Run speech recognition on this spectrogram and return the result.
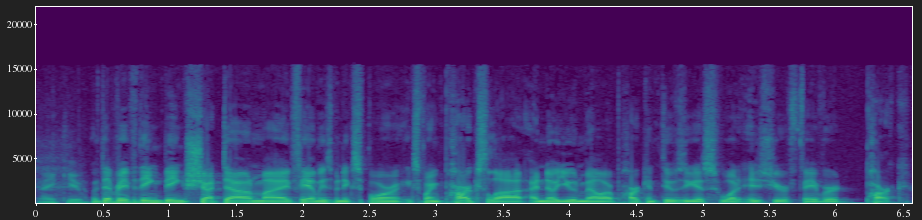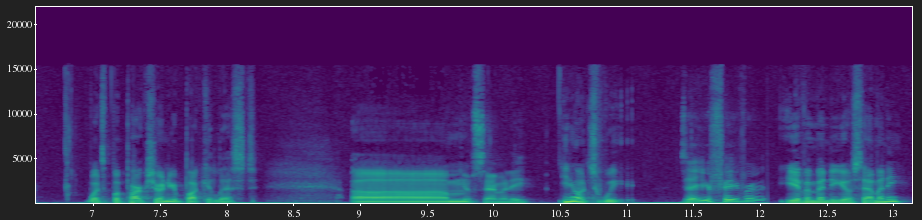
Thank you. With everything being shut down, my family's been exploring exploring parks a lot. I know you and Mel are park enthusiasts. What is your favorite park? What's what parks are on your bucket list? Um, Yosemite. you know, it's we. Is that your favorite? You haven't been to Yosemite?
